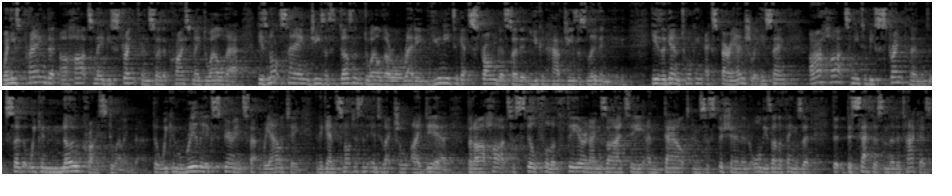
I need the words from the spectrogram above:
When he's praying that our hearts may be strengthened so that Christ may dwell there, he's not saying Jesus doesn't dwell there already. You need to get stronger so that you can have Jesus live in you. He's again talking experientially. He's saying our hearts need to be strengthened so that we can know Christ dwelling there, that we can really experience that reality. And again, it's not just an intellectual idea, but our hearts are still full of fear and anxiety and doubt and suspicion and all these other things that, that beset us and that attack us.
